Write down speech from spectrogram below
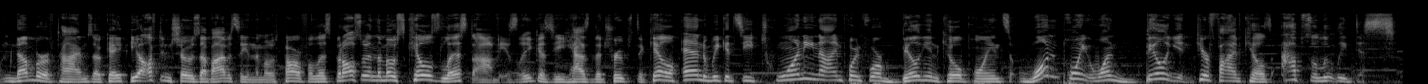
a number of times okay? He often shows up obviously in the most powerful list but also in the most kills list obviously because he has the troops to kill. And we could see 29.4 billion kill points 1.1 billion tier 5 kills absolutely disgusting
